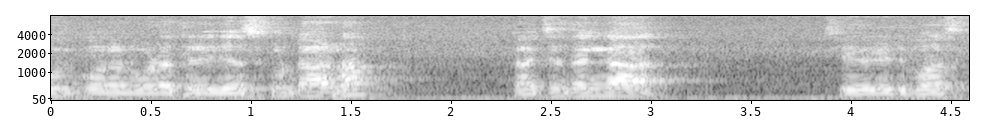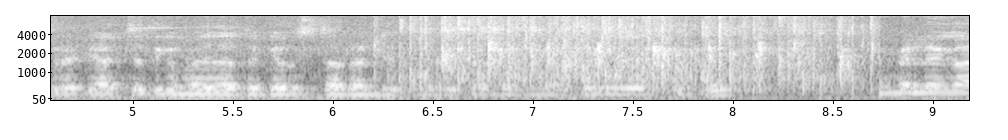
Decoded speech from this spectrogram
ఊరుకోనని కూడా తెలియజేసుకుంటా ఉన్నాం. ఖచ్చితంగా చెవిరెడ్డి భాస్కర్ రెడ్డి అత్యధిక మేధాతో గెలుస్తాడని చెప్పి తెలియజేసుకుంటూ ఎమ్మెల్యేగా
